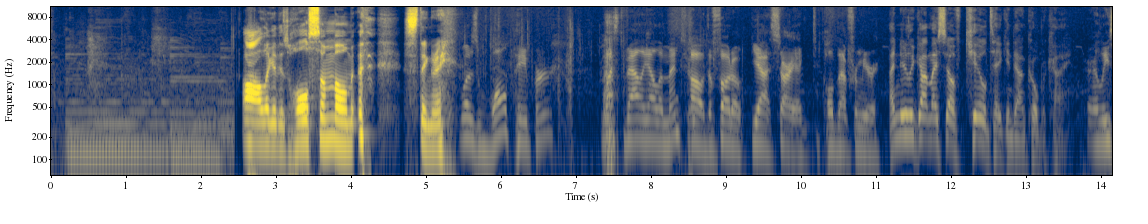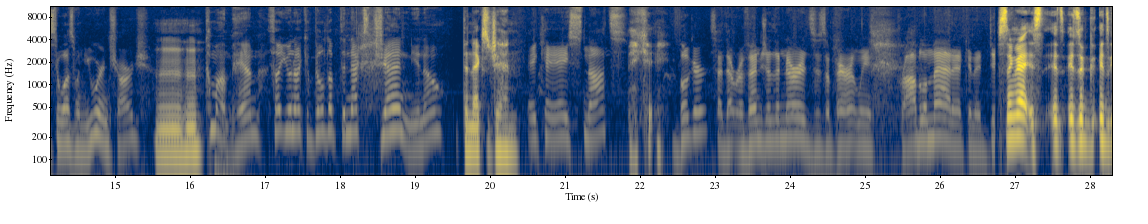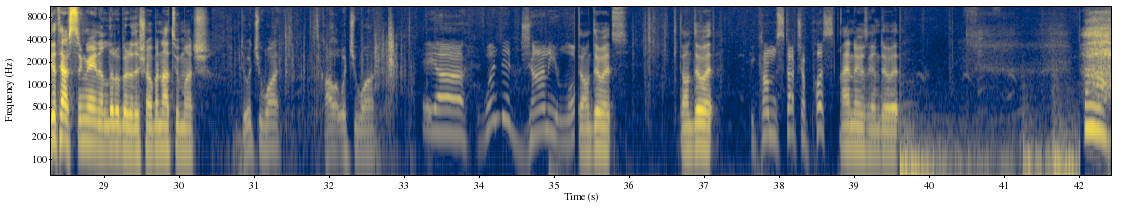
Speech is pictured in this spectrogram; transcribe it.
Oh, look at this wholesome moment. Stingray. Was wallpaper West Valley Elementary? Oh, the photo. Yeah, sorry, I pulled that from your. I nearly got myself killed taking down Cobra Kai. Or at least it was when you were in charge. Mm-hmm. Come on, man. I thought you and I could build up the next gen, you know? The next gen. aka Snots. AKA. Booger said that Revenge of the Nerds is apparently problematic and it did. Stingray, it's, it's, it's, a, g- it's good to have Stingray in a little bit of the show, but not too much. Do what you want. Call it what you want. Hey, uh, when did Johnny Lawrence Don't do it. Don't do it. become such a puss? I knew he was going to do it.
